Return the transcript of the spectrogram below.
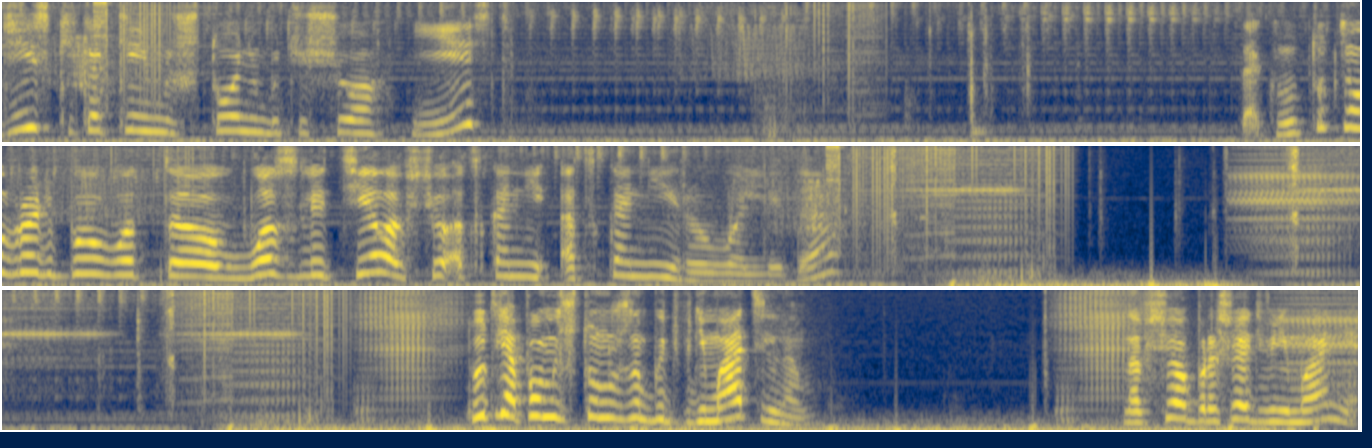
Диски какие-нибудь, что-нибудь еще есть? Так, ну тут мы вроде бы вот э, возле тела все отскани отсканировали, да? Тут я помню, что нужно быть внимательным. На все обращать внимание.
